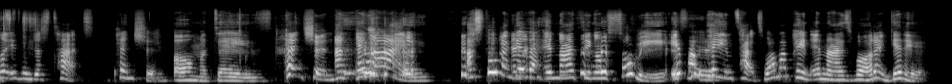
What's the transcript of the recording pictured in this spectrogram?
not even just tax, pension, oh my days. pension. And NI. I still don't get that NI thing. I'm sorry. If I'm paying tax, why am I paying NI as well? I don't get it.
